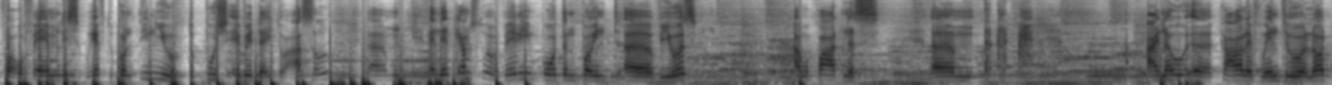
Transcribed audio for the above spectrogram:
for our families. We have to continue to push every day to hustle. Um, and that comes to a very important point, uh, viewers. Our partners. Um, I know uh, Carl have went through a lot,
